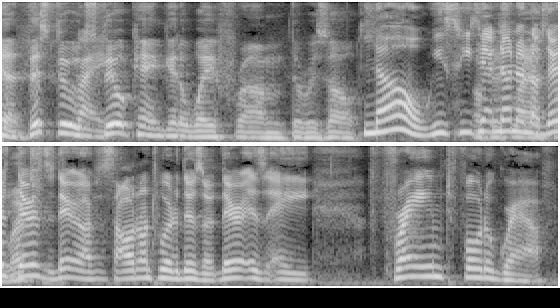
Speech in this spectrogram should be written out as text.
Yeah, this dude Right. still can't get away from the results. no he's he's yeah, no no no there's there's there I saw it on Twitter there's a there is a framed photograph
